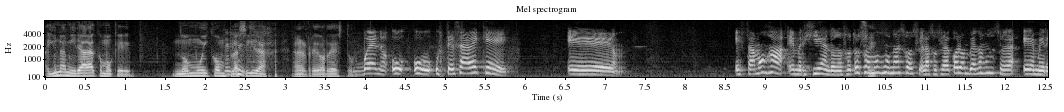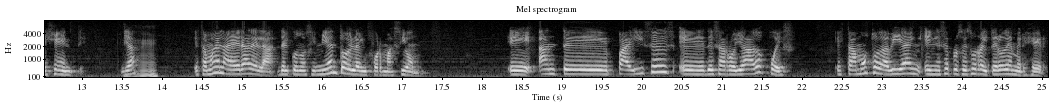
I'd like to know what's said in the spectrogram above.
hay una mirada como que no muy complacida alrededor de esto. Bueno, usted sabe que eh, estamos emergiendo. Nosotros somos una sociedad, la sociedad colombiana es una sociedad emergente, ¿ya? Estamos en la era de la, del conocimiento y la información. Eh, ante países eh, desarrollados, pues estamos todavía en, ese proceso, reitero, de emerger.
